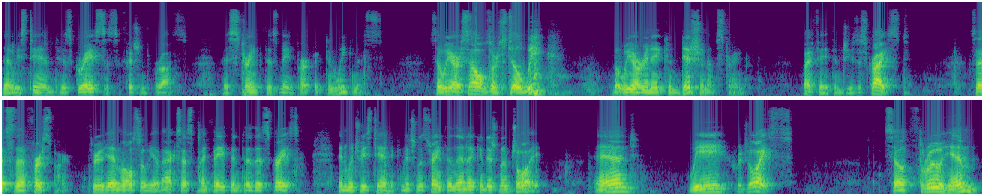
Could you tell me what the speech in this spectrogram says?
that we stand. His grace is sufficient for us. His strength is made perfect in weakness. So we ourselves are still weak, but we are in a condition of strength by faith in Jesus Christ. So that's the first part. Through him also we have access by faith into this grace in which we stand, a condition of strength, and then a condition of joy. And we rejoice. So through him,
